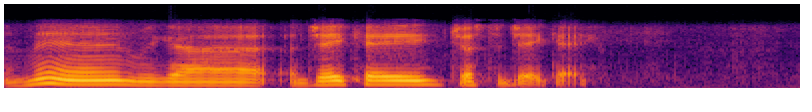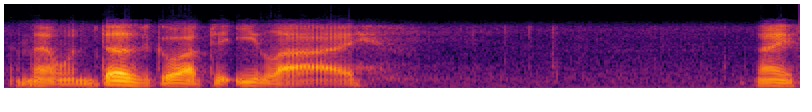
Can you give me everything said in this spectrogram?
And then we got a JK, just a JK. And that one does go out to Eli. Nice.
